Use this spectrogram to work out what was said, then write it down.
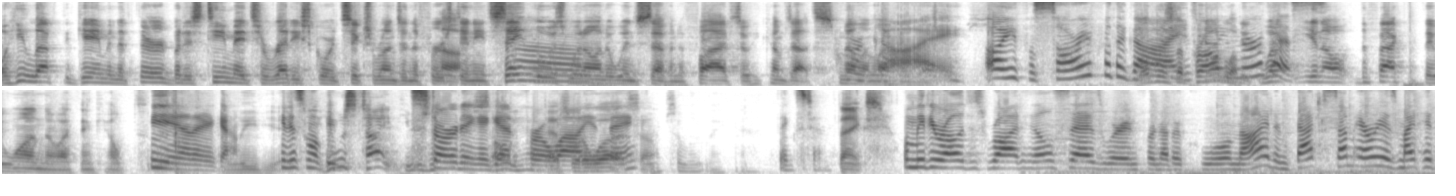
well, he left the game in the third, but his teammates already scored six runs in the first Oh. inning. St. Louis went oh. on to win seven to five, so he comes out smelling Poor like a guy. Oh, you feel sorry for the guy. What was the He's problem? nervous. Well, you know, the fact that they won, though, I think helped. Yeah, there you go. alleviate He just won't He be was tight. He was starting nervous. again Oh, yeah. for a That's while, what it you was. think? Absolutely. Thanks, Tim. Thanks. Well, meteorologist Rod Hill says we're in for another cool night. In fact, some areas might hit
